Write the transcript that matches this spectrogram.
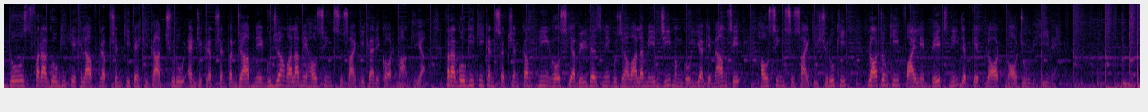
दोस्त फरागोगी के खिलाफ करप्शन की तहकीकत शुरू। एंटी करप्शन पंजाब ने गुजावाला में हाउसिंग सोसाइटी का रिकॉर्ड मांग लिया। फरागोगी की कंस्ट्रक्शन कंपनी गौसिया बिल्डर्स ने गुजावाला में जी मंगोलिया के नाम से हाउसिंग सोसाइटी शुरू की। प्लॉटों की फाइलें बेच दी, जबकि प्लॉट मौजूद ही नहीं।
